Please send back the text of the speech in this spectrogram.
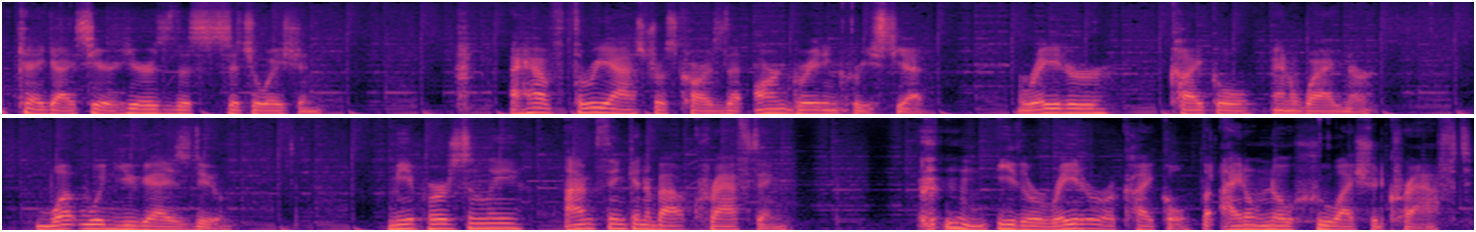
okay, guys. Here, here's the situation. I have three Astros cards that aren't grade increased yet: Rader, Keuchel, and Wagner. What would you guys do? Me personally, I'm thinking about crafting either Rader or Keuchel, but I don't know who I should craft.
